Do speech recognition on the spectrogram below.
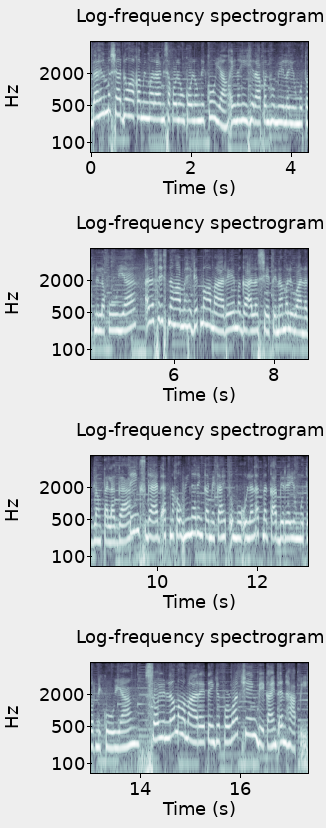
Dahil masyado nga kaming marami sa kulong-kulong ni Kuyang ay nahihirapan humila yung motor nila kuya. Alas 6 na nga mahigit mga mare, mag-aalas 7 na maliwanag lang talaga. Thanks God at nakauwi na rin kami kahit umuulan at nagkaaberya yung motor ni Kuyang. So yun lang mga mare, thank you for watching, be kind and happy.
